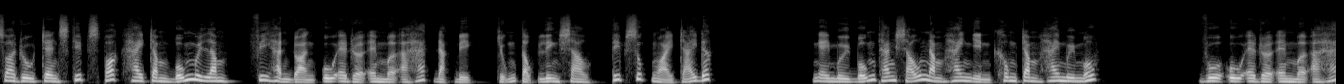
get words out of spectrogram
Soaru trên Skip Spot 245, phi hành đoàn URMAH đặc biệt, chủng tộc liên sao, tiếp xúc ngoài trái đất. Ngày 14 tháng 6 năm 2021. Vua URMAH.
